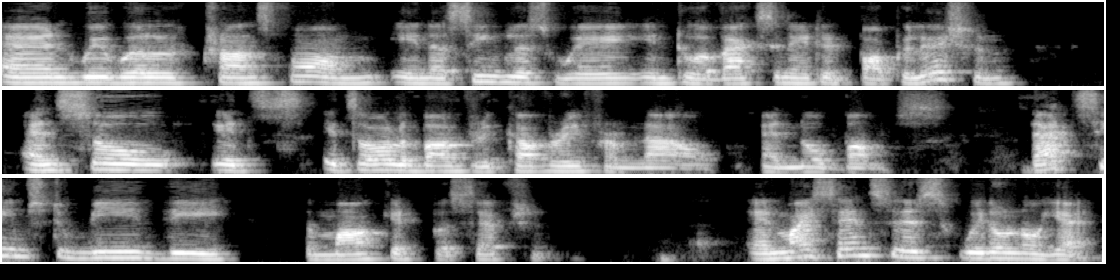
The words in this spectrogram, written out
and we will transform in a seamless way into a vaccinated population. And so it's, it's all about recovery from now and no bumps. That seems to be the the market perception. And my sense is we don't know yet.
